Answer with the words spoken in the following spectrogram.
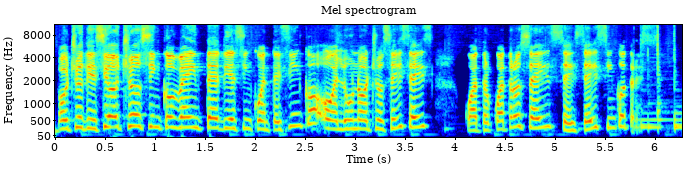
818-520-1055 o el 1866 446 6653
